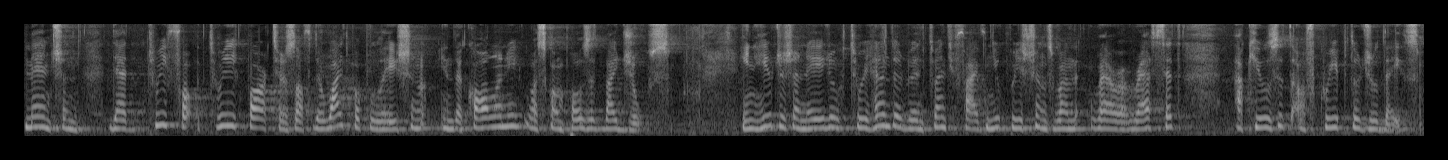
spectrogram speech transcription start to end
mentioned that three, three quarters of the white population in the colony was composed by Jews. In Rio de Janeiro, 325 new Christians were arrested, accused of crypto-Judaism.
